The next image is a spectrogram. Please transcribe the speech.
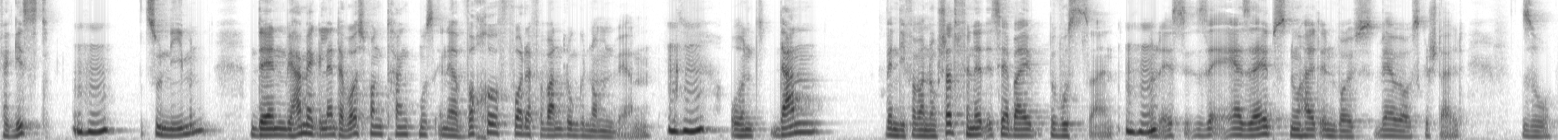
vergisst zu nehmen. Denn wir haben ja gelernt, der Wolfsbandtrank muss in der Woche vor der Verwandlung genommen werden. Und dann, wenn die Verwandlung stattfindet, ist er bei Bewusstsein. Und ist se- er selbst nur halt in Wolfs Werwolfsgestalt. So.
